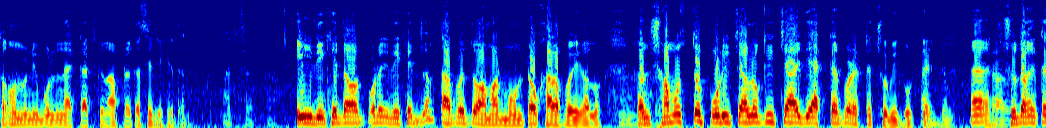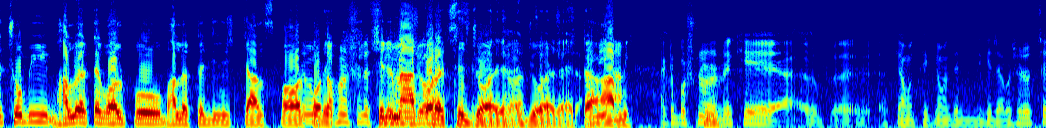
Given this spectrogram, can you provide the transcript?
তখন উনি বললেন এক কাজ করেন আপনার কাছে রেখে দেন। আচ্ছা আচ্ছা। এই রেখে দেওয়ার পরে রেখে দিলাম তারপরে তো আমার মনটাও খারাপ হয়ে গেল। কারণ সমস্ত পরিচালকই চায় যে একটার পর একটা ছবি করতে। হ্যাঁ সুতরাং একটা ছবি ভালো একটা গল্প ভালো একটা জিনিস চান্স পাওয়ার পরে সেটা না জয়, করাচ্ছে জয় জয়, জয়ের একটা আমি আমি একটা প্রশ্ন রেখে কেমন থেকে আমাদের দিকে যাব সেটা হচ্ছে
